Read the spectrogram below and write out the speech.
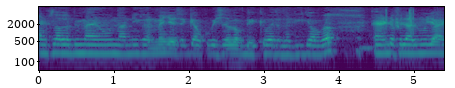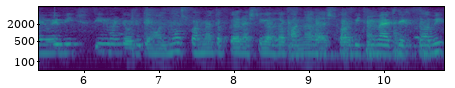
and फ़िलहाल अभी मैं हूँ नानी घर में, जैसे कि आपको पिछले लोग देख के पता लग ही गया होगा। एंड फ़िलहाल मुझे आए हुए भी तीन घंटे हो चुके हैं ऑलमोस्ट और मैं तब का रेस्ट कर रहा था, खाना रेस्ट और बीच में मैच देख रहा था अभी।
